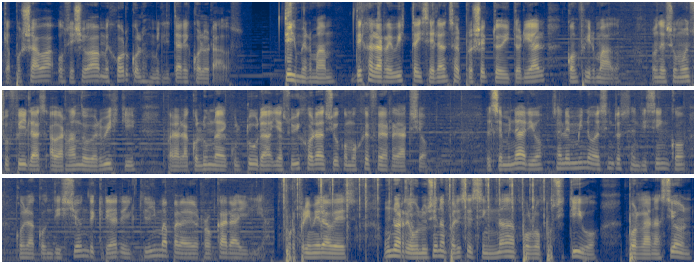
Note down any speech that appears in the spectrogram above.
que apoyaba o se llevaba mejor con los militares colorados. Timmerman deja la revista y se lanza al proyecto editorial Confirmado, donde sumó en sus filas a Bernardo Berbisky para la columna de cultura y a su hijo Horacio como jefe de redacción. El seminario sale en 1965 con la condición de crear el clima para derrocar a Ilia. Por primera vez, una revolución aparece asignada por lo positivo, por la nación,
